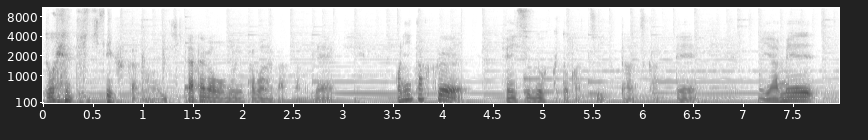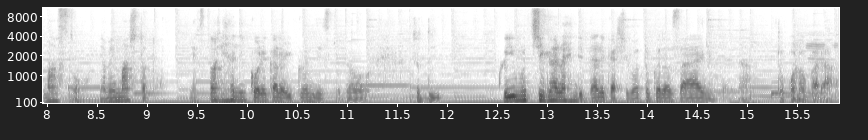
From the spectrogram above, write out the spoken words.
どうやって生きていくかの生き方が思い浮かばなかったのでとにかく Facebook とか Twitter 使ってもうやめますとやめましたと。エストニアにこれから行くんですけどちょっと食いぶちがないんで誰か仕事くださいみたいなところから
